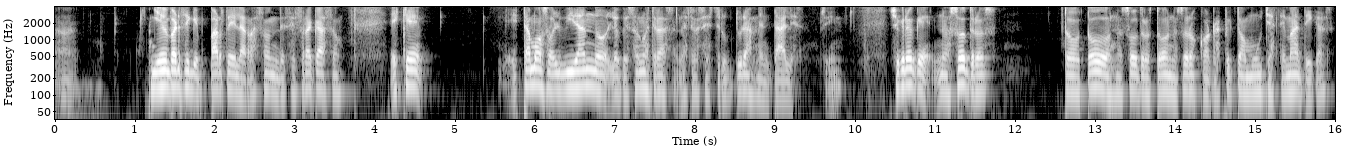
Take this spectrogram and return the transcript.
Ah. Y me parece que parte de la razón de ese fracaso es que estamos olvidando lo que son nuestras, nuestras estructuras mentales. ¿sí? Yo creo que nosotros, todos nosotros, todos nosotros con respecto a muchas temáticas,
